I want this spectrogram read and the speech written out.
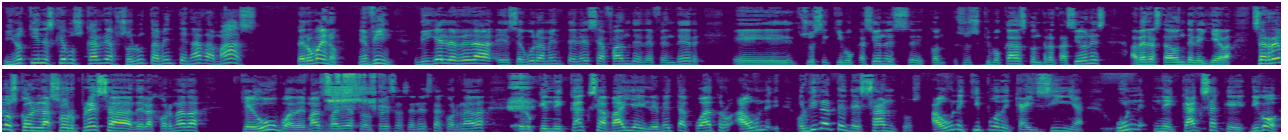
Y no tienes que buscarle absolutamente nada más. Pero bueno, en fin, Miguel Herrera eh, seguramente en ese afán de defender eh, sus equivocaciones, eh, sus equivocadas contrataciones, a ver hasta dónde le lleva. Cerremos con la sorpresa de la jornada que hubo además varias sorpresas en esta jornada, pero que Necaxa vaya y le meta cuatro a un, olvídate de Santos, a un equipo de Caiciña, un Necaxa que, digo,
